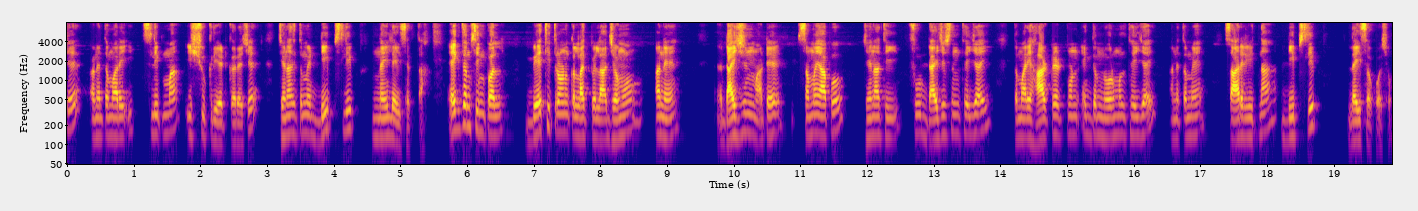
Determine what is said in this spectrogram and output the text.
છે અને તમારી સ્લીપમાં ઇસ્યુ ક્રિએટ કરે છે, જેનાથી તમે ડીપ સ્લીપ નહીં લઈ શકતા. એકદમ સિમ્પલ બેથી ત્રણ કલાક પહેલાં જમો અને ડાયજેશન માટે સમય આપો, જેનાથી ફૂડ ડાયજેશન થઈ જાય, તમારી હાર્ટ રેટ પણ એકદમ નોર્મલ થઈ જાય અને તમે સારી રીતના ડીપ સ્લીપ લઈ શકો છો.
